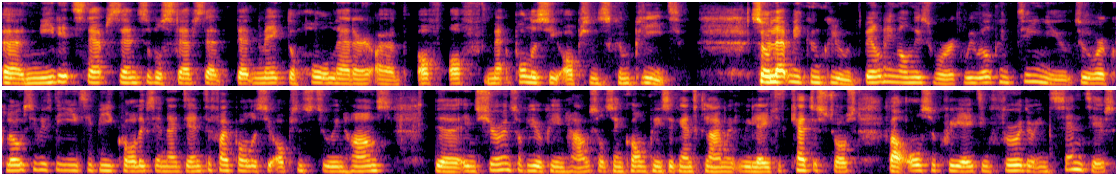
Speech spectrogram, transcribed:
uh, needed steps, sensible steps that that make the whole ladder uh, of of policy options complete. So let me conclude. Building on this work, we will continue to work closely with the ECB colleagues and identify policy options to enhance the insurance of European households and companies against climate-related catastrophes, while also creating further incentives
